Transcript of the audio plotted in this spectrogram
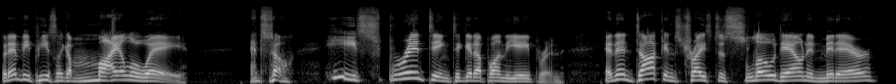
but MVP is like a mile away. And so he's sprinting to get up on the apron. And then Dawkins tries to slow down in midair.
